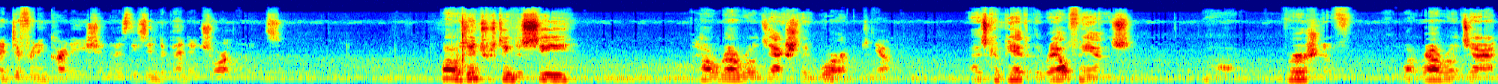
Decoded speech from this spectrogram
a different incarnation as these independent short lines? Well, it was interesting to see how railroads actually worked. Yeah. As compared to the rail fans' uh, version of what railroads are,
